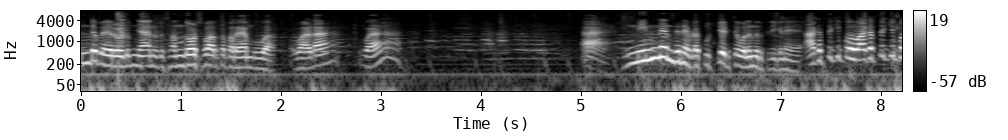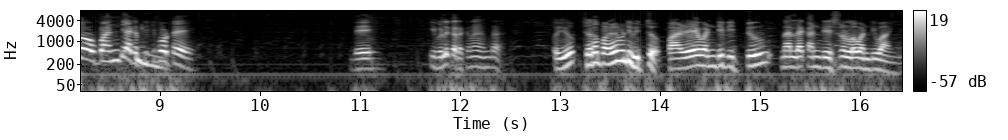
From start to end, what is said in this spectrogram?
രണ്ടു പേരോടും ഞാനൊരു സന്തോഷ വാർത്ത പറയാൻ പോവാ. വടാ വാ ആ നിന്നെന്തിനാ ഇവിടെ കുറ്റിയടിച്ച പോലെ നിർത്തിയിരിക്കണേ? അകത്തേക്ക് പോ അകത്തേക്ക് പോ വണ്ടി അകത്തേക്ക് പോട്ടെ. ദേ ഇവൾ കിടക്കണ കണ്ട. അയ്യോ ചേട്ടാ പഴയ വണ്ടി വിറ്റോ? പഴയ വണ്ടി വിറ്റു നല്ല കണ്ടീഷനുള്ള വണ്ടി വാങ്ങി.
